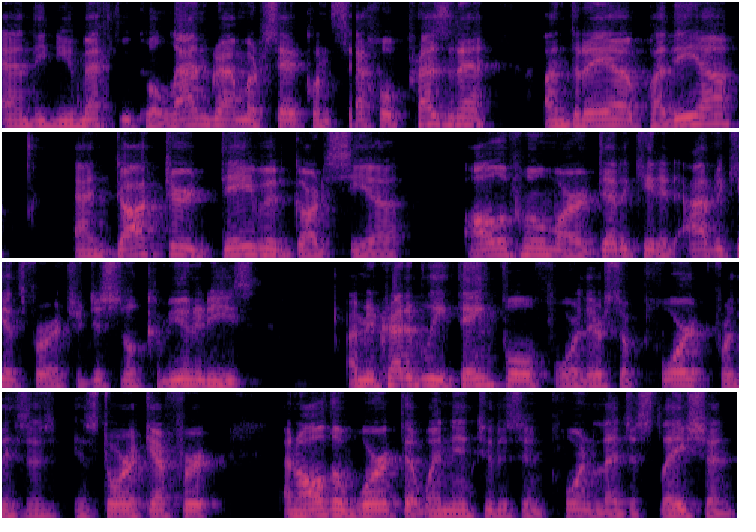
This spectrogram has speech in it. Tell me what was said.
and the New Mexico Land Grant Merced Consejo President Andrea Padilla, and Dr. David Garcia, all of whom are dedicated advocates for our traditional communities. I'm incredibly thankful for their support for this historic effort and all the work that went into this important legislation.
